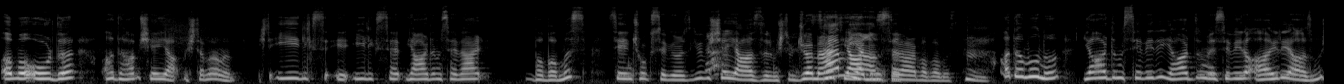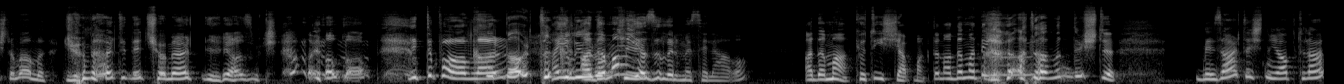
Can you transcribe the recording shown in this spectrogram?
ama orada adam şey yapmış tamam mı? İşte iyilik e, iyilik yardımsever babamız seni çok seviyoruz gibi bir şey yazdırmıştım. Cömert yardımsever babamız. Adam onu yardımseveri yardım ve severi ayrı yazmış tamam mı? Cömerti de çömert diye yazmış. Ay Allah'ım. Gitti puanlar. Kadar Hayır adama ki. mı yazılır mesela o? Adama kötü iş yapmaktan adama değil. Adamın düştü. Mezar taşını yaptıran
